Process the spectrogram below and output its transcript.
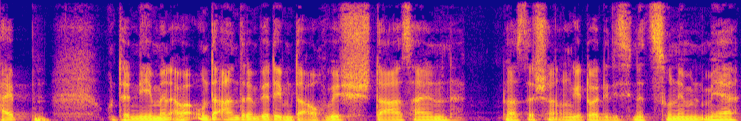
Hype-Unternehmen, aber unter anderem wird eben da auch Wish da sein, du hast es schon angedeutet, die sind jetzt zunehmend mehr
